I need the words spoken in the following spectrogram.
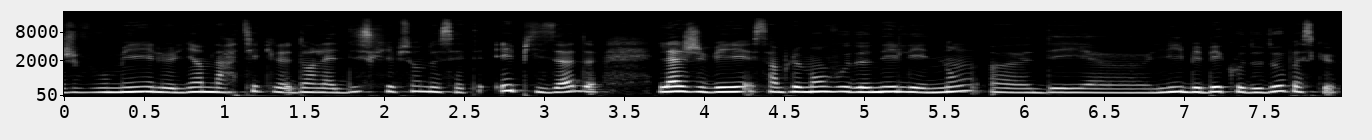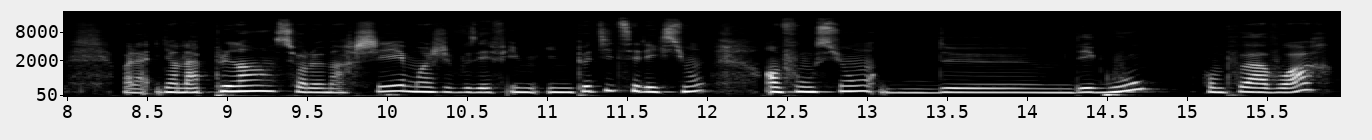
je vous mets le lien de l'article dans la description de cet épisode. Là je vais simplement vous donner les noms des lits bébé Cododo parce que voilà, il y en a plein sur le marché moi je vous ai fait une petite sélection en fonction de, des goûts qu'on peut avoir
